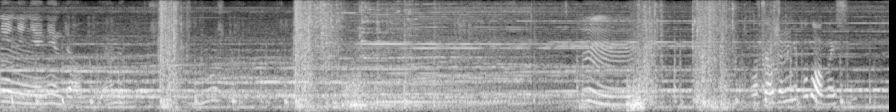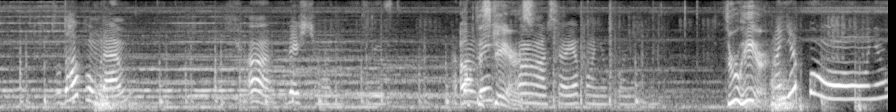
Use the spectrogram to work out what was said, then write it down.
Ні-ні-ні, можу. М. Оце вже мені подобається. Туди помрем. А, вище можна Up the вище- stairs. Ага, все, я понял, понял. Through here! А я понял.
